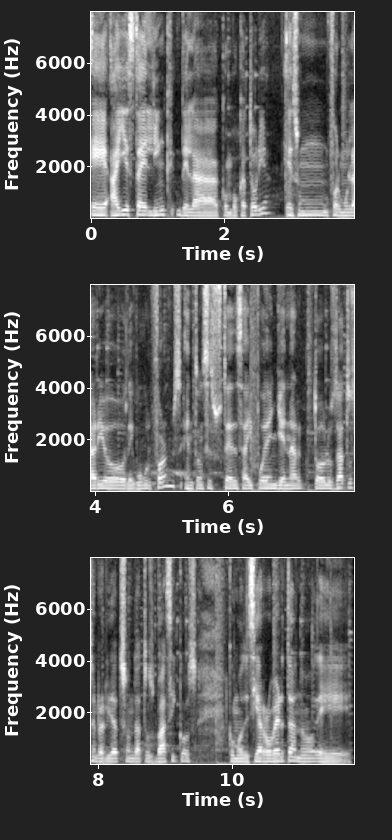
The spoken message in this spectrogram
Eh, ahí está el link de la convocatoria. Es un formulario de Google Forms, entonces ustedes ahí pueden llenar todos los datos. En realidad son datos básicos, como decía Roberta, ¿no? De,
